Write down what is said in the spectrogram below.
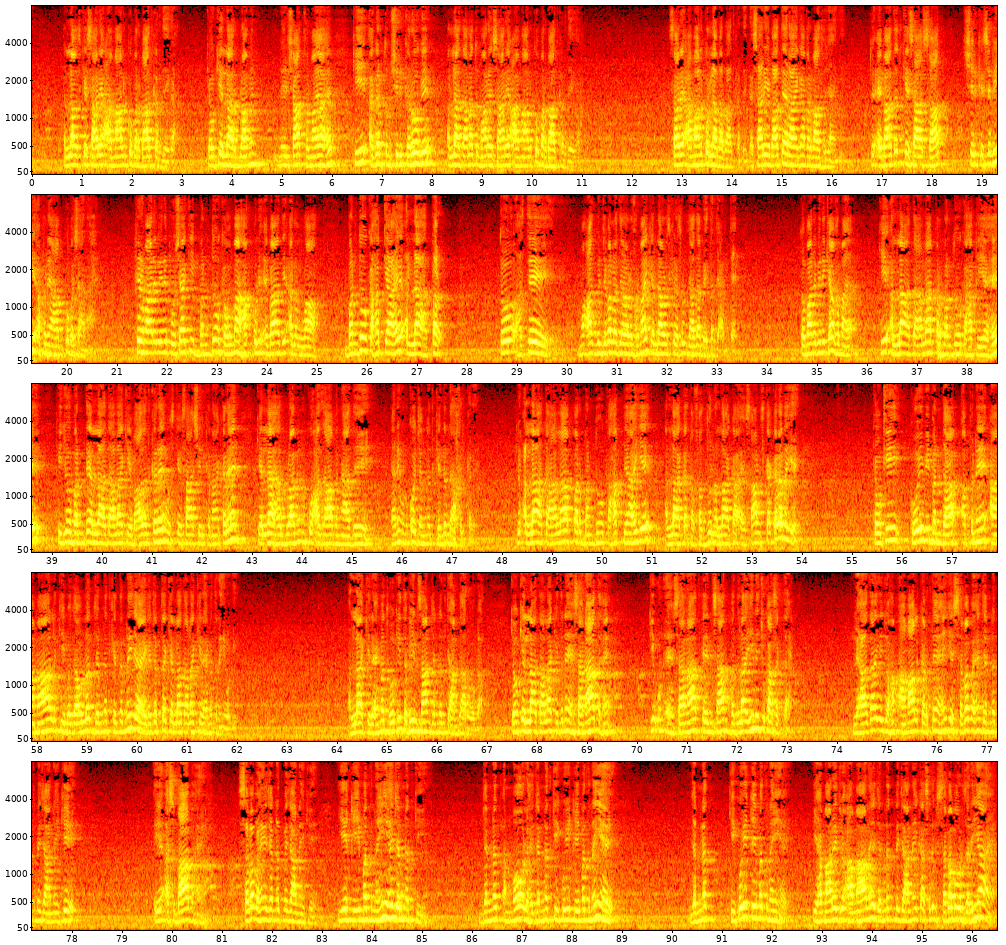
اللہ اس کے سارے اعمال کو برباد کر دے گا۔ کیونکہ اللہ ابراہین نے ارشاد فرمایا ہے کہ اگر تم شرک کرو گے، اللہ تعالیٰ تمہارے سارے اعمال کو برباد کر دے گا۔ سارے اعمال کو اللہ برباد کر دے گا۔ ساری عبادتیں رائے گاں برباد ہو جائیں گی۔ تو عبادت کے ساتھ ساتھ شرک سے بھی اپنے آپ کو بچانا ہے۔ پھر ہمارے بھی نے پوچھا کہ بندوں کا عما حق العباد اللہ؟ بندوں کا حق کیا ہے؟ اللہ پر۔ تو ہنستے معاذ بن جبل رضی اللہ عنہ فرمایا کہ اللہ اور اس کے رسول زیادہ بہتر جانتے ہیں۔ تو ہمارے بھی نے کیا فرمایا؟ کہ اللہ تعالیٰ پر بندوں کا حق یہ ہے کہ جو بندے اللہ تعالیٰ کی عبادت کریں، اس کے ساتھ شرک نہ کریں، کہ اللہ ابراہین ان کو عذاب نہ دے یعنی ان کو جنت کے اندر داخل کرے۔ تو اللہ تعالیٰ پر بندوں کا حق کیا ہے یہ؟ اللہ کا تفضل، اللہ کا احسان، اس کا کرم ہے یہ۔ کیونکہ کوئی بھی بندہ اپنے اعمال کی بدولت جنت کے اندر نہیں جائے گا جب تک کہ اللہ تعالیٰ کی رحمت نہیں ہوگی۔ اللہ کی رحمت ہوگی تبھی انسان جنت کا حقدار ہوگا۔ کیونکہ اللہ تعالیٰ کتنے احسانات ہیں کہ ان احسانات کا انسان بدلہ ہی نہیں چکا سکتا ہے۔ لہذا یہ جو ہم اعمال کرتے ہیں، یہ سبب ہیں جنت میں جانے کے۔ یہ اسباب ہیں، سبب ہیں جنت میں جانے کے۔ یہ قیمت نہیں ہے جنت کی۔ جنت انمول ہے، جنت کی کوئی قیمت نہیں ہے۔ جنت کی کوئی قیمت نہیں ہے۔ یہ ہمارے جو اعمال ہیں، جنت میں جانے کا صرف سبب اور ذریعہ ہے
